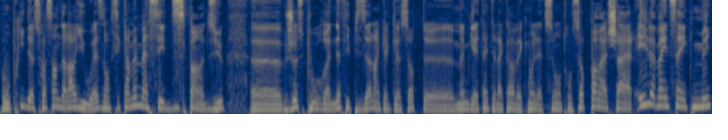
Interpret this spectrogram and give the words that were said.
au prix de 60 dollars US. Donc, c'est quand même assez dispendieux, juste pour neuf épisodes en quelque sorte. Même Gaëtan était d'accord avec moi là-dessus. On trouve ça pas mal cher. Et le 25 mai,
